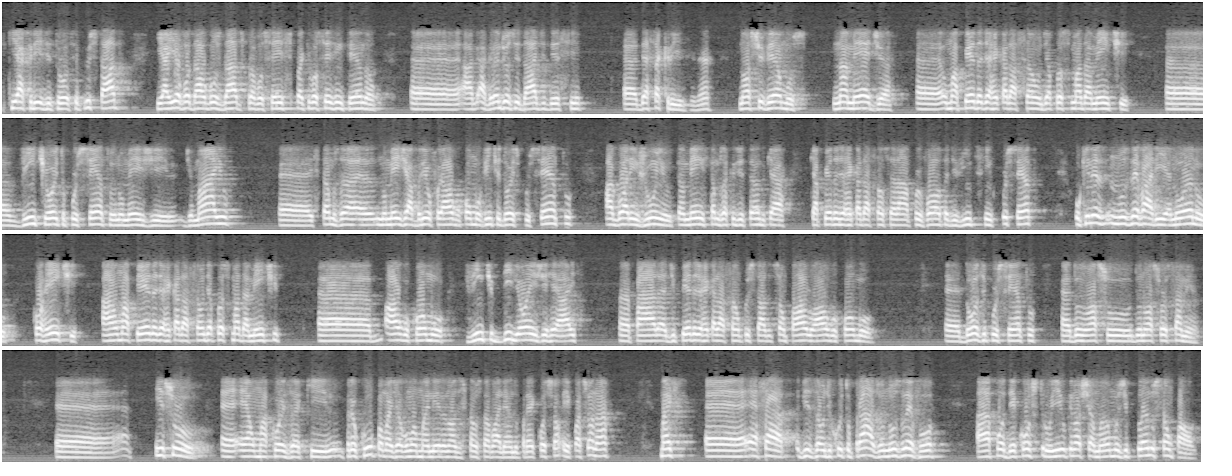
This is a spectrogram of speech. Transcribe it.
que a crise trouxe para o Estado, e aí eu vou dar alguns dados para vocês, para que vocês entendam é, a, a, grandiosidade desse, é, dessa crise. Né? Nós tivemos, na média, é, uma perda de arrecadação de aproximadamente 28% é, no mês de, de maio. É, estamos no mês de abril foi algo como 22%. Agora em junho também estamos acreditando que a, que a perda de arrecadação será por volta de 25%, o que nos levaria no ano corrente a uma perda de arrecadação de aproximadamente uh, algo como 20 bilhões de reais uh, para, de perda de arrecadação para o Estado de São Paulo, algo como uh, eh, 12% uh, eh, do, nosso, do nosso orçamento. Eh, isso é, é, uma coisa que preocupa, mas de alguma maneira nós estamos trabalhando para equacionar. Mas essa visão de curto prazo nos levou a poder construir o que nós chamamos de Plano São Paulo.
